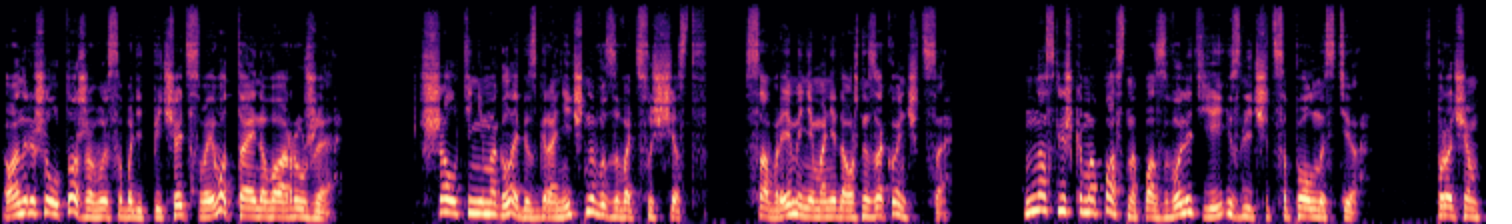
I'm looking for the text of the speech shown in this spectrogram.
он решил тоже высвободить печать своего тайного оружия. Шалти не могла безгранично вызывать существ. Со временем они должны закончиться. Но слишком опасно позволить ей излечиться полностью. Впрочем,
